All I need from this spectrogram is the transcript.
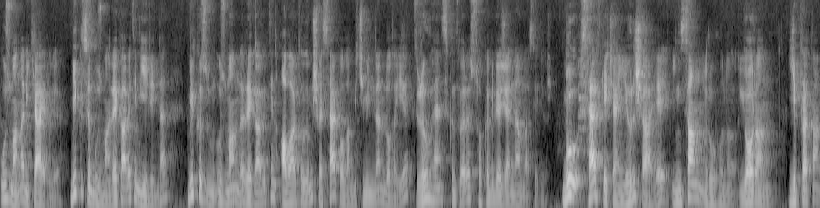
uzmanlar ikiye ayrılıyor. Bir kısım uzman rekabetin iyiliğinden, bir kısım uzman da rekabetin abartılmış ve sert olan biçiminden dolayı ruhen sıkıntılara sokabileceğinden bahsediyor. Bu sert geçen yarış hali insan ruhunu yoran, yıpratan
